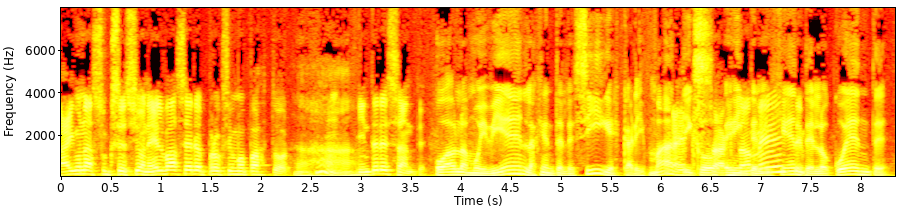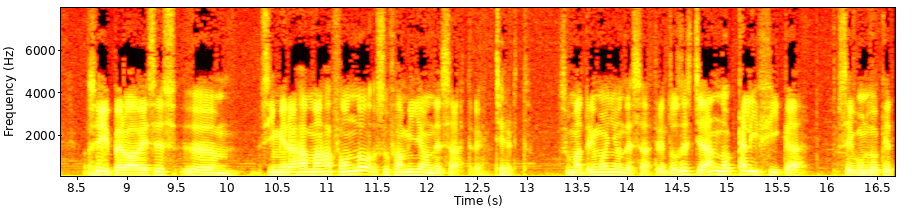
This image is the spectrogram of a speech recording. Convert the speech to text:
hay una sucesión, él va a ser el próximo pastor. Hmm, interesante. O habla muy bien, la gente le sigue, es carismático, es inteligente, elocuente. Sí, pero a veces, eh, si miras más a fondo, su familia es un desastre. Cierto. Su matrimonio es un desastre. Entonces ya no califica según lo que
